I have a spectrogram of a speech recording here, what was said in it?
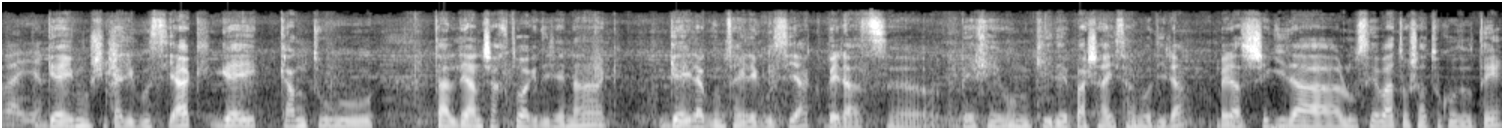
ah, eh? gehi musikari guziak, gehi kantu taldean sartuak direnak, gehi laguntzaile guziak, beraz uh, beheun kide pasa izango dira. Beraz segida luze bat osatuko dute,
